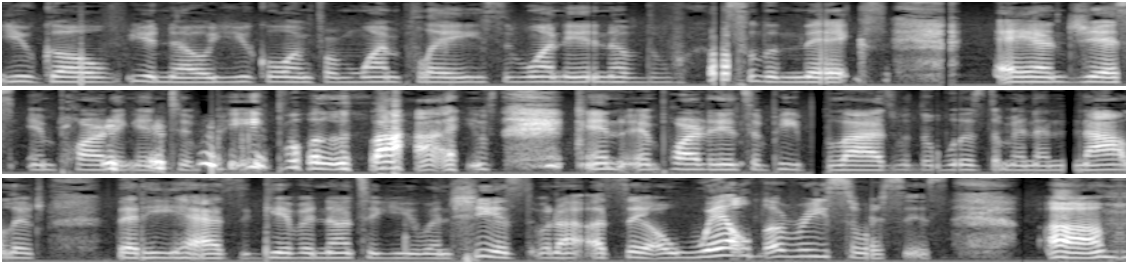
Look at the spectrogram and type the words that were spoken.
you go, you know, you going from one place, one end of the world to the next, and just imparting into people's lives and imparting into people's lives with the wisdom and the knowledge that he has given unto you. And she is, when I, say a wealth of resources, um,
